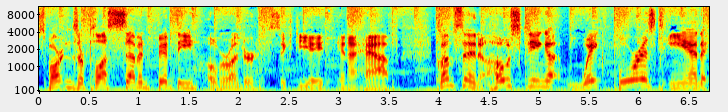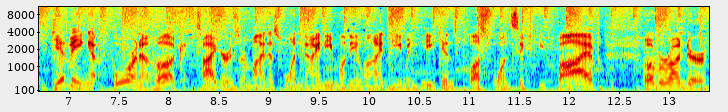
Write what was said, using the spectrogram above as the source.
Spartans are plus 750 over under 68 and a half. Clemson hosting Wake Forest and giving four and a hook. Tigers are minus 190 money line. Demon Deacons plus 165. Over under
